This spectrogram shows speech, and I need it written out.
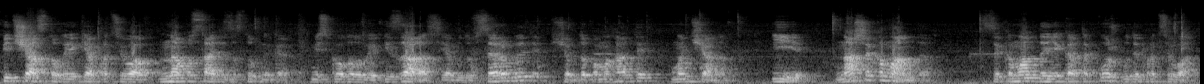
під час того, як я працював на посаді заступника міського голови. І зараз я буду все робити, щоб допомагати уманчанам. І наша команда це команда, яка також буде працювати.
